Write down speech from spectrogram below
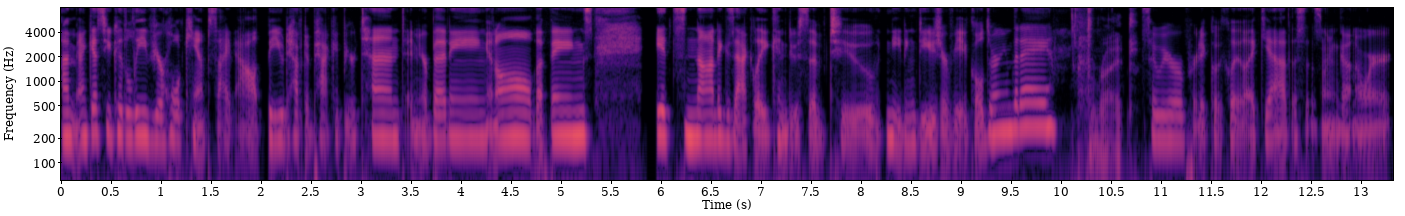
Um, I guess you could leave your whole campsite out, but you'd have to pack up your tent and your bedding and all the things. It's not exactly conducive to needing to use your vehicle during the day. Right. So we were pretty quickly like, yeah, this isn't going to work.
